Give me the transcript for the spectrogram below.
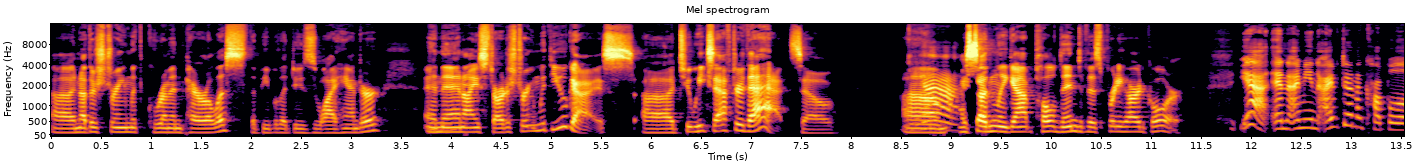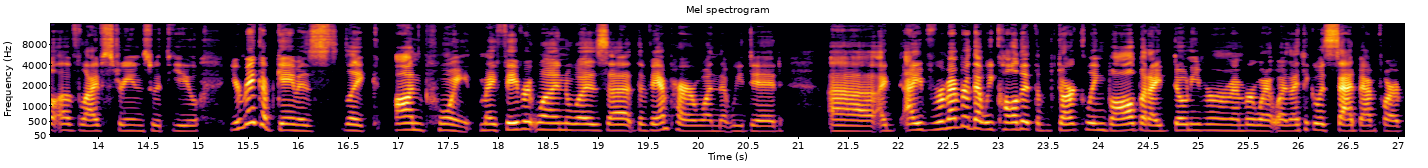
uh, another stream with Grim and Perilous, the people that do Zweihander. And then I start a stream with you guys uh, two weeks after that. So um, Yeah. I suddenly got pulled into this pretty hardcore. Yeah, and I mean, I've done a couple of live streams with you. Your makeup game is like on point. My favorite one was uh the vampire one that we did. Uh I I remember that we called it the Darkling Ball, but I don't even remember what it was. I think it was Sad Vampire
